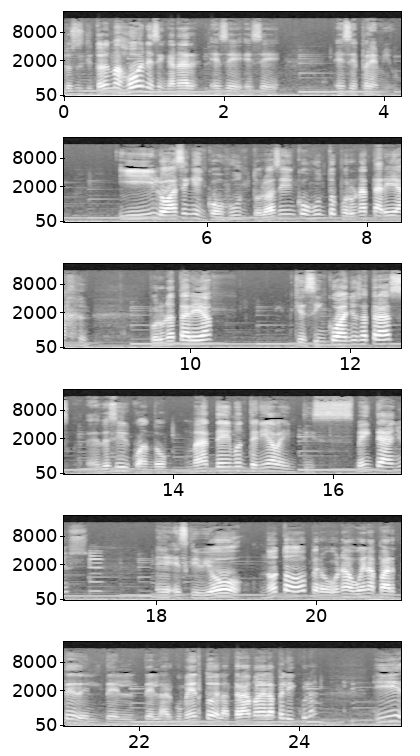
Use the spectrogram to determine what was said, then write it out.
los escritores más jóvenes en ganar ese, ese, ese premio. Y lo hacen en conjunto, lo hacen en conjunto por una tarea, por una tarea que cinco años atrás, es decir, cuando Matt Damon tenía 20, años, eh, escribió no todo, pero una buena parte del, argumento, de la trama de la película. Y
